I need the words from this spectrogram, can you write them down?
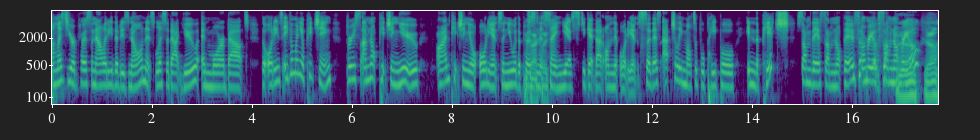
Unless you're a personality that is known, it's less about you and more about the audience. Even when you're pitching, Bruce, I'm not pitching you. I'm pitching your audience, and you are the person Exactly. that's saying yes to get that on the audience. So there's actually multiple people in the pitch. Some there, some not there. Some real, some not yeah, real. yeah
